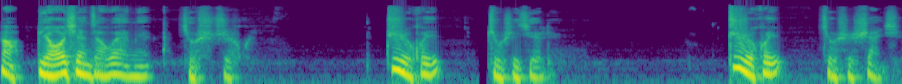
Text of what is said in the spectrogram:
啊！表现在外面就是智慧，智慧就是戒律，智慧就是善行。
